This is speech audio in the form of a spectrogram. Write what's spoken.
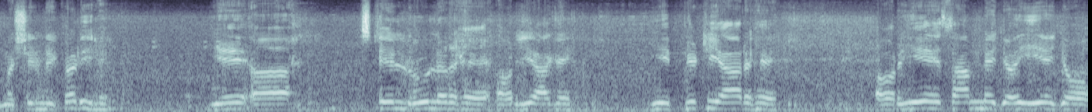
مشینری کھڑی ہے۔ یہ اسٹیل رولر ہے اور یہ آگے یہ پی ٹی آر ہے۔ اور یہ سامنے جو یہ جو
